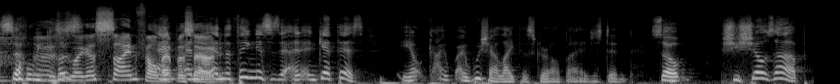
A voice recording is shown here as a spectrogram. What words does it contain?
So we This goes- is like a Seinfeld and, and- episode. And, the thing is, is and, and get this, you know, I, I wish I liked this girl, but I just didn't. So she shows up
